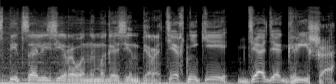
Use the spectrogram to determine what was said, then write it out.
Специализированный магазин пиротехники «Дядя Гриша».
